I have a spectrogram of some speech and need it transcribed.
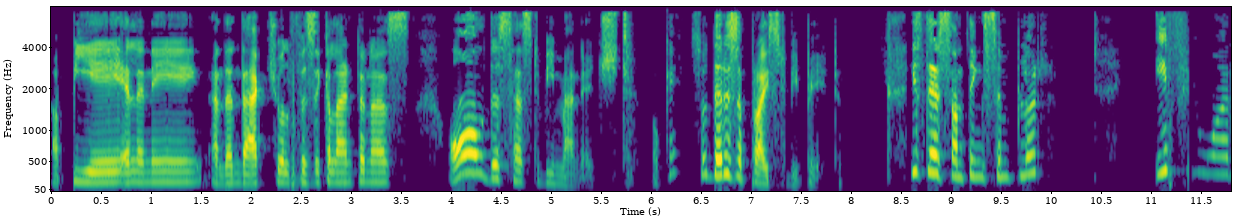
a PA, LNA, and then the actual physical antennas. All this has to be managed. Okay, so there is a price to be paid. Is there something simpler? If you are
